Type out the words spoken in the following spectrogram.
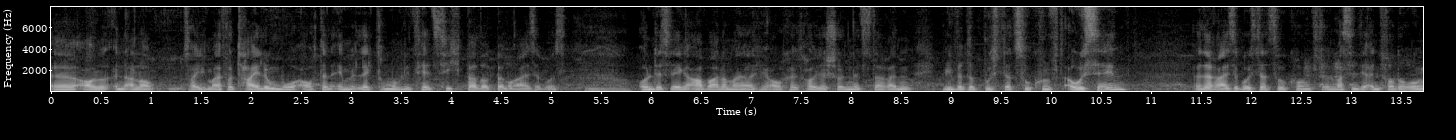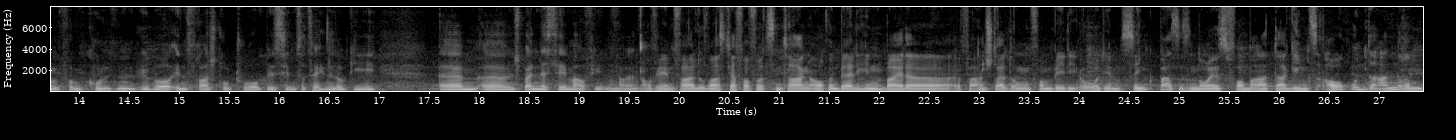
äh, auch in einer, sage ich mal, Verteilung, wo auch dann eben Elektromobilität sichtbar wird beim Reisebus. Mhm. Und deswegen arbeiten wir natürlich auch heute schon jetzt daran, wie wird der Bus der Zukunft aussehen, äh, der Reisebus der Zukunft und was sind die Anforderungen vom Kunden über Infrastruktur bis hin zur Technologie ähm, äh, ein spannendes Thema auf jeden Fall. Auf jeden Fall. Du warst ja vor 14 Tagen auch in Berlin bei der Veranstaltung vom BDO, dem ThinkBus. Ist ein neues Format. Da ging es auch unter anderem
